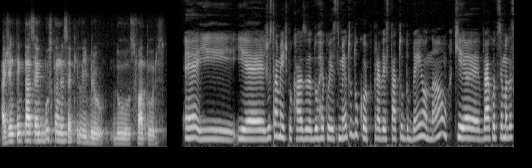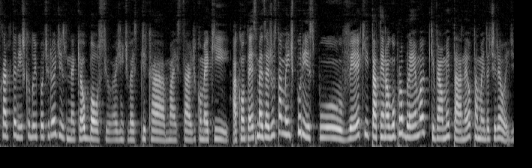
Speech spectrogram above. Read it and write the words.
a gente tem que estar sempre buscando esse equilíbrio dos fatores. É, e, e é justamente por causa do reconhecimento do corpo para ver se tá tudo bem ou não, que é- vai acontecer uma das características do hipotireoidismo, né? Que é o bócio. A gente vai explicar mais tarde como é que acontece, mas é justamente por isso, por ver que tá tendo algum problema que vai aumentar, né? O tamanho da tireoide.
